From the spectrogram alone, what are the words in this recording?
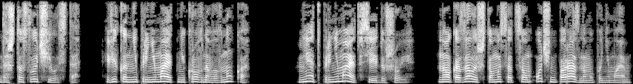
Да что случилось-то? Викон не принимает ни кровного внука? Нет, принимает всей душой. Но оказалось, что мы с отцом очень по-разному понимаем,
